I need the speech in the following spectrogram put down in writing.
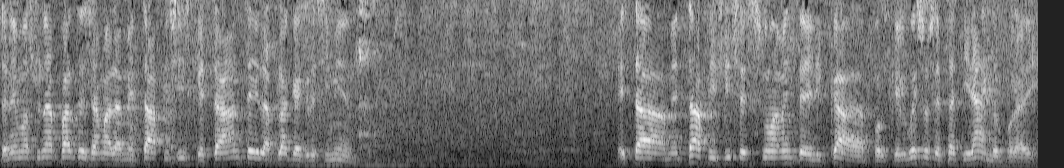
tenemos una parte que se llama la metáfisis que está antes de la placa de crecimiento. Esta metáfisis es sumamente delicada porque el hueso se está tirando por ahí.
